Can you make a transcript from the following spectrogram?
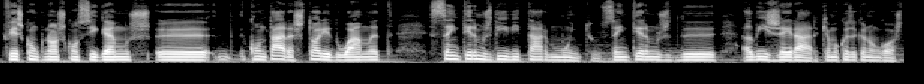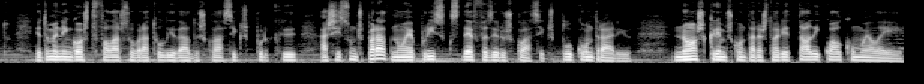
fez com que nós consigamos eh, contar a história do Hamlet sem termos de editar muito, sem termos de aligeirar, que é uma coisa que eu não gosto. Eu também nem gosto de falar sobre a atualidade dos clássicos porque acho isso um disparate, não é por isso que se deve fazer os clássicos. Pelo contrário, nós queremos contar a história tal e qual como ela é.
